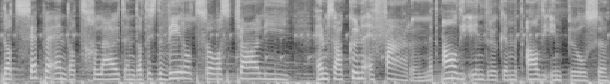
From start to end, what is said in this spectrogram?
dat zeppen en dat geluid. En dat is de wereld zoals Charlie hem zou kunnen ervaren. Met al die indrukken, met al die impulsen.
